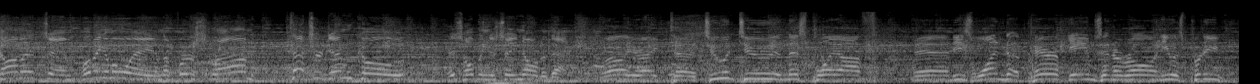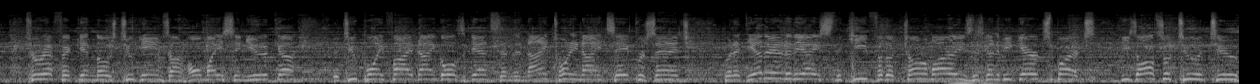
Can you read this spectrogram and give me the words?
Comets and putting them away in the first round. Thatcher Demko is hoping to say no to that. Well, you're right. Uh, two and two in this playoff, and he's won a pair of games in a row, and he was pretty terrific in those two games on home ice in Utica. The 2.59 goals against and the 929 save percentage. But at the other end of the ice, the key for the Toronto Marlies is going to be Garrett Sparks. He's also 2 and 2,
